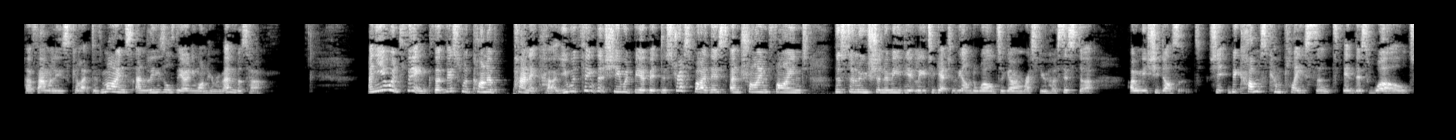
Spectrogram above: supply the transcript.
her family's collective minds, and Liesl's the only one who remembers her. And you would think that this would kind of panic her. You would think that she would be a bit distressed by this and try and find the solution immediately to get to the underworld to go and rescue her sister. Only she doesn't. She becomes complacent in this world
